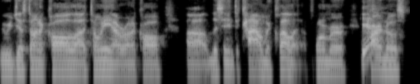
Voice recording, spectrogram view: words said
we were just on a call. Uh, Tony and I were on a call uh, listening to Kyle McClellan, a former yeah. Cardinals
